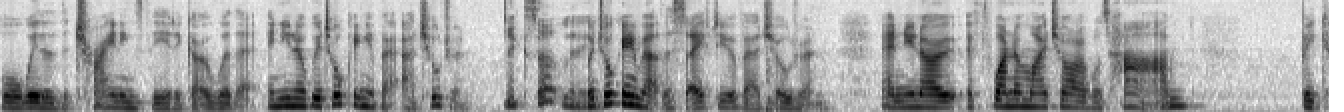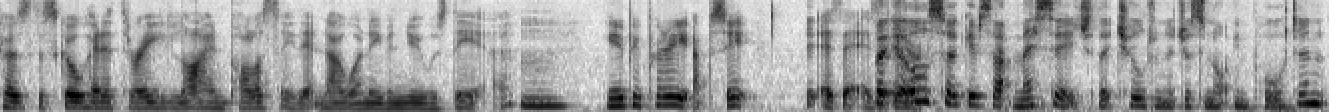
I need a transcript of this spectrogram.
or whether the training's there to go with it. And, you know, we're talking about our children. Exactly. We're talking about the safety of our children. And, you know, if one of my child was harmed because the school had a three line policy that no one even knew was there, mm. you'd be pretty upset as, a, as But it also gives that message that children are just not important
